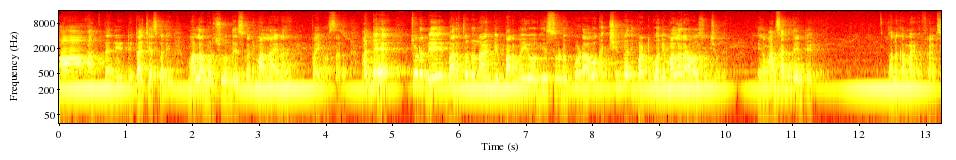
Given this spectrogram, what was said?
ఆ దాన్ని డిటాచ్ చేసుకొని మళ్ళీ మురుచుకుని తీసుకొని మళ్ళీ ఆయన పైకి వస్తారు. అంటే చూడండి భరతుడు లాంటి పరమయోగీశ్వరుడు కూడా ఒక చిన్నది పట్టుకొని మళ్ళీ రావాల్సి వచ్చింది. ఇక మన సంగతి ఏంటి? కనుక మై డియర్ ఫ్రెండ్స్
